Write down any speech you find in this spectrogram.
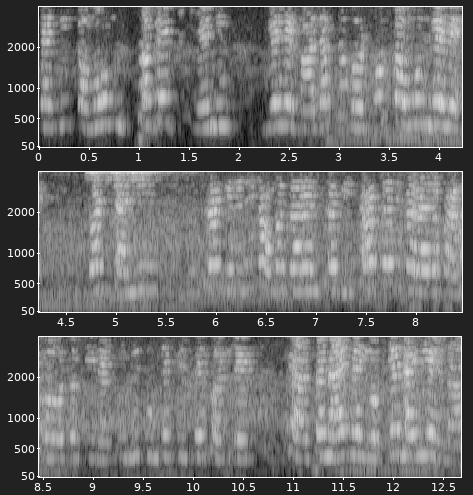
त्यांनी कमवून सगळे यांनी गेले. मालक तर भरपूर कमवून गेले. पण त्यांनी दुसऱ्या गिरणी कामगारांचा विचार तरी करायला पाहिजे होतं की नाही. तुम्ही तुमचे किस्से भरले. हे असं नाही ना योग्य नाही आहे ना.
